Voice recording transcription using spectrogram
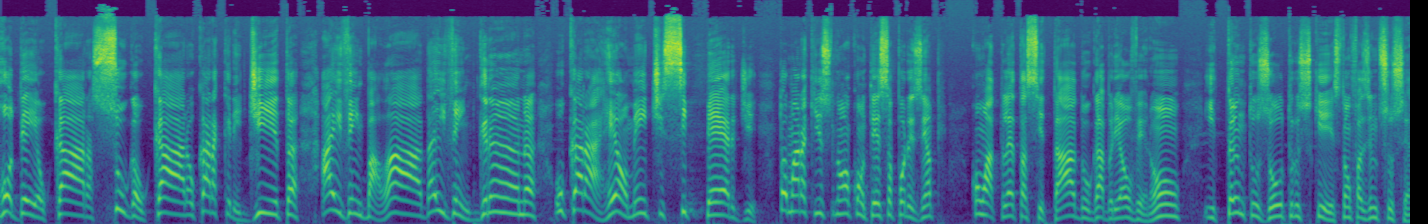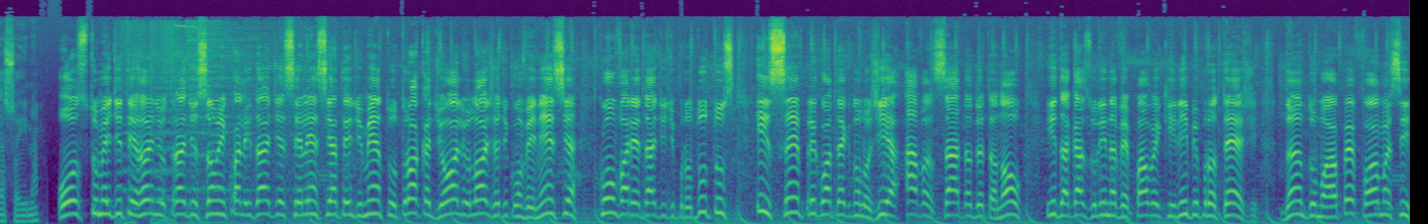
rodeia o cara, suga o cara, o cara acredita, aí vem balada, aí vem grana, o cara realmente se perde. Tomara que isso não aconteça, por exemplo, com o atleta citado, Gabriel Veron e tantos outros que estão fazendo sucesso aí, né? Posto Mediterrâneo, tradição em qualidade, excelência e atendimento, troca de óleo, loja de conveniência, com variedade de produtos e sempre com a tecnologia avançada do etanol e da gasolina V-Power que limpa e protege, dando maior performance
